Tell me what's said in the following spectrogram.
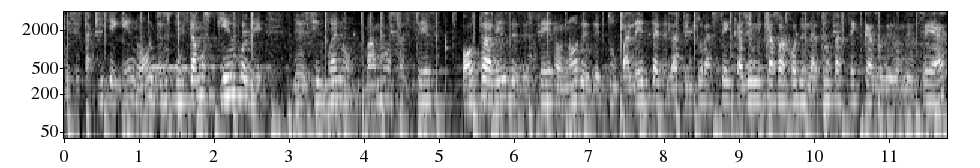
pues hasta aquí llegué, ¿no? Entonces necesitamos tiempo de, de, decir, bueno, vamos a hacer otra vez desde cero, ¿no? Desde tu paleta y de las pinturas secas. Yo en mi caso, a lo mejor de las notas secas o de donde sea,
